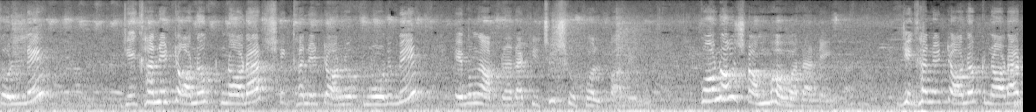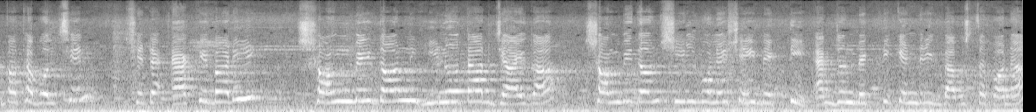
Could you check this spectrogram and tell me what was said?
করলে যেখানে টনক নড়ার, সেখানে টনক নড়বে এবং আপনারা কিছু সুফল পাবেন। কোনো সম্ভাবনা নেই। যেখানে টনক নড়ার কথা বলছেন, সেটা একেবারেই সংবেদনহীনতার জায়গা। সংবেদনশীল বলে সেই ব্যক্তি, একজন ব্যক্তি কেন্দ্রিক ব্যবস্থাপনা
